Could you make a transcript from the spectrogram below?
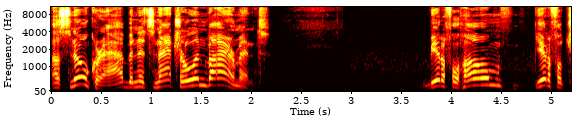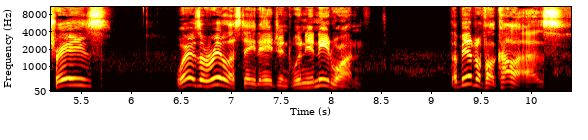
A snow crab in its natural environment. Beautiful home, beautiful trees. Where's a real estate agent when you need one? The beautiful colors.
